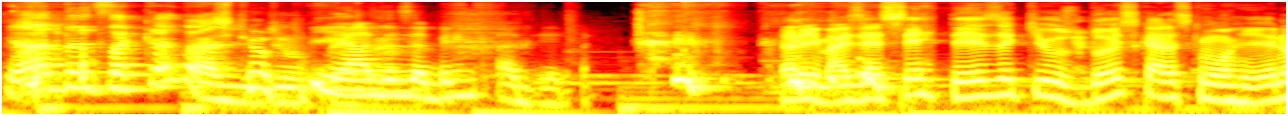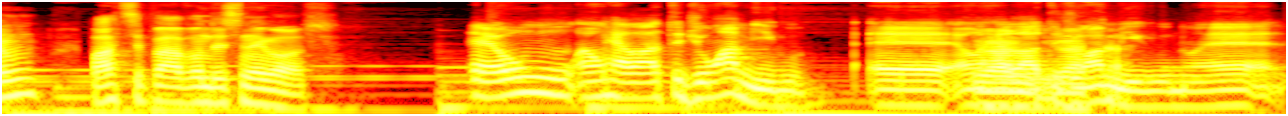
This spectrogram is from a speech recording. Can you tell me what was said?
Piada de sacanagem, Chupinhadas é brincadeira. Peraí, mas é certeza que os dois caras que morreram participavam desse negócio. É um, é um relato de um amigo. É, é um Um relato amigo, de um ah, tá. amigo, não é,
